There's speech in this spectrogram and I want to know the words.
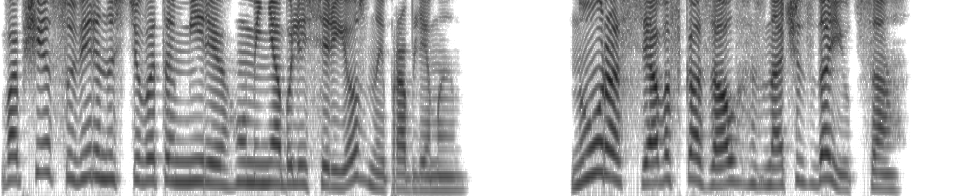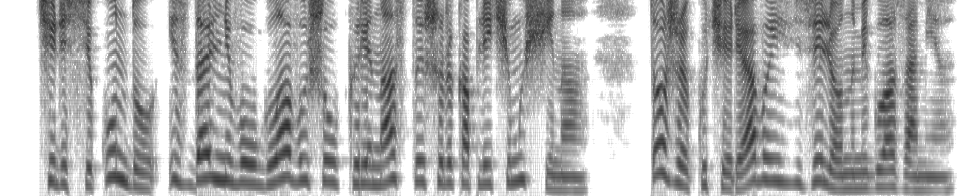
Вообще, с уверенностью в этом мире у меня были серьезные проблемы. «Ну, раз Сява сказал, значит, сдаются». Через секунду из дальнего угла вышел коренастый широкоплечий мужчина, тоже кучерявый, с зелеными глазами.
